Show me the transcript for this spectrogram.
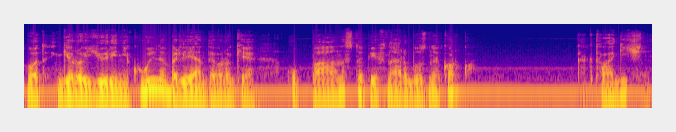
Вот герой Юрий Никульна, бриллианты в руке, упал, наступив на арбузную корку. Как-то логичнее.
